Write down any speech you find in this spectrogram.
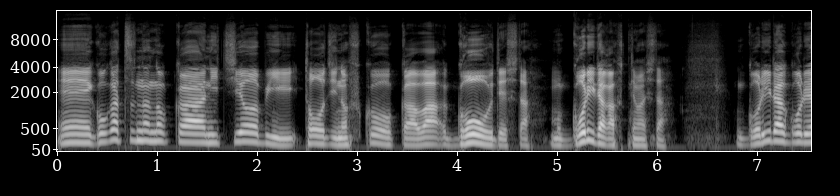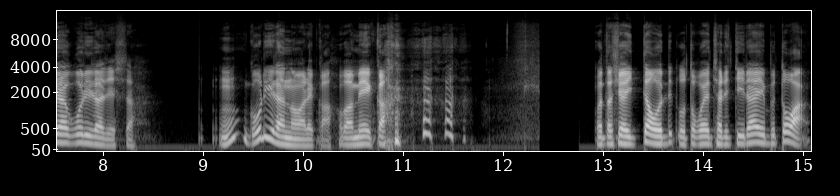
えー、5月7日日曜日当時の福岡は豪雨でした。もうゴリラが降ってました。ゴリラゴリラゴリラでした。ん？ゴリラのあれか？和名か。私が行った男やチャリティーライブとは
